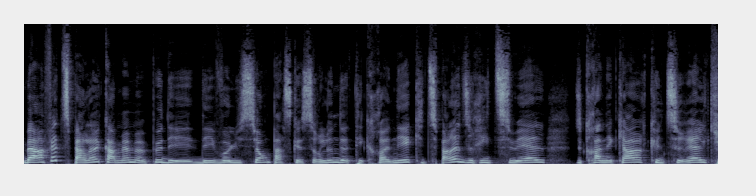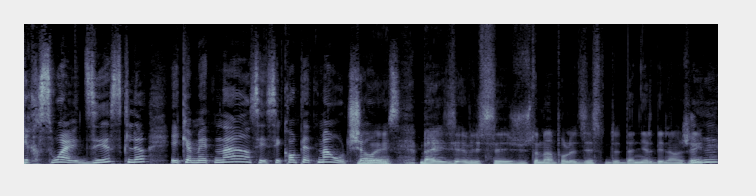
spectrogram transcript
Ben, en fait, tu parlais quand même un peu d'évolution parce que sur l'une de tes chroniques, tu parlais du rituel du chroniqueur culturel qui reçoit un disque, là, et que maintenant, c'est complètement autre chose. Oui. Ben, c'est justement pour le disque de Daniel Bélanger. Mm-hmm.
